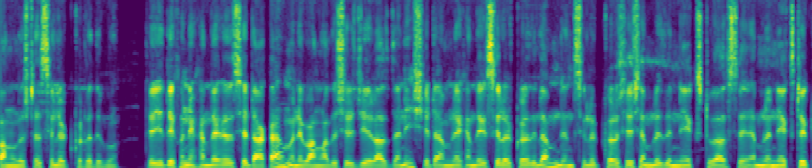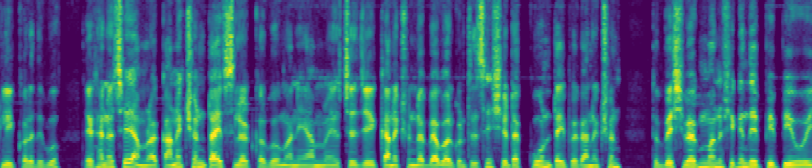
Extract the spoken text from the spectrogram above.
বাংলাদেশটা সিলেক্ট করে দেবো। তো এই যে দেখুন, এখান দেখা যাচ্ছে ঢাকা মানে বাংলাদেশের যে রাজধানী, সেটা আমরা এখান থেকে সিলেক্ট করে দিলাম। দেন সিলেক্ট করার শেষে আমরা যে নেক্সট আছে, আমরা নেক্সটে ক্লিক করে দেবো। তো এখানে হচ্ছে আমরা কানেকশন টাইপ সিলেক্ট করব মানে আমরা হচ্ছে যে কানেকশনটা ব্যবহার করতেছি, সেটা কোন টাইপের কানেকশন তো বেশিরভাগ মানুষই কিন্তু পিপি ওই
